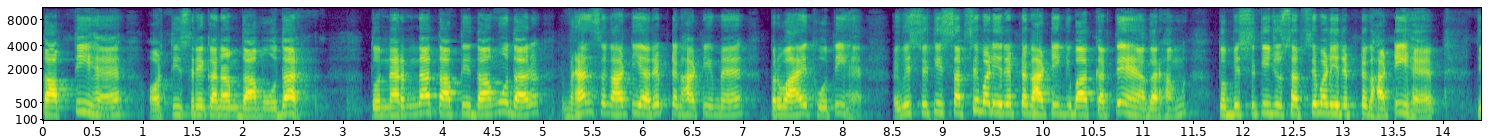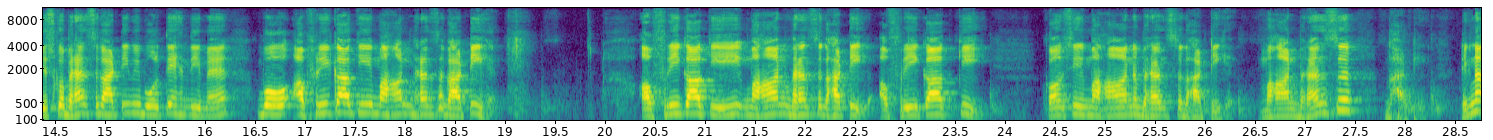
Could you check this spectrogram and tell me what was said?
ताप्ती है और तीसरे का नाम दामोदर तो नर्मदा, ताप्ती, दामोदर भ्रंश घाटी या रिप्ट घाटी में प्रवाहित होती हैं। विश्व की सबसे बड़ी रिप्ट घाटी की बात करते हैं अगर हम तो विश्व की जो सबसे बड़ी रिप्ट घाटी है, जिसको भ्रंस घाटी भी बोलते हैं हिंदी में, वो अफ्रीका की महान भ्रंस घाटी है। अफ्रीका की महान भ्रंस घाटी, अफ्रीका की कौन सी महान भ्रंस घाटी है? महान भ्रंस घाटी। ठीक ना?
